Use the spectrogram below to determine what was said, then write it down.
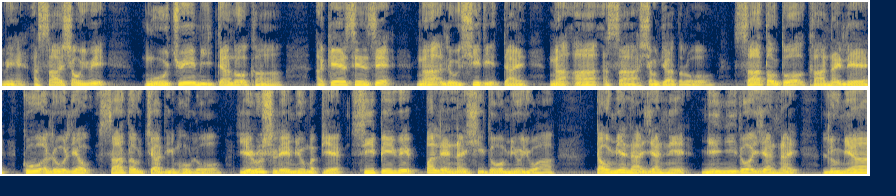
တွင် အစာရှောင်၍ငိုကြွေးမိတမ်းသောအခါ အကယ်စင်စစ် ငါအလိုရှိသည့်အတိုင်းငါအားအစာရှောင်ကြသလောစားတော့သောအခါ၌လည်းကိုအလိုအလျောက်စားတော့ကြသည်မဟုတ်လောယေရုရှလင်မြို့မပြည့်စီပင်၍ပတ်လည်၌ရှိသောမြို့ရွာတောင်မျက်နှာရပ်နှင့်မြေညီသောရပ်၌လူများ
